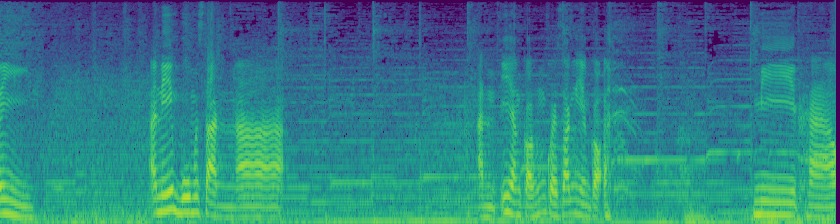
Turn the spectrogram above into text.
นี่ อันนี้บูมสั่งอ่า อันอีหยังก่อนเพิ่งก่อยสั่งอีหยังก่อน มีขาว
